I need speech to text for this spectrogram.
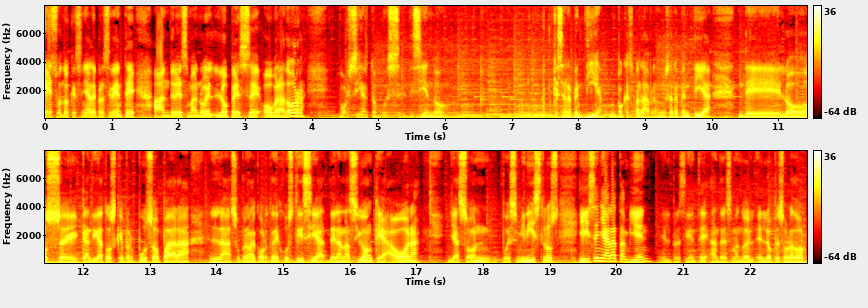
Eso es lo que señala el presidente Andrés Manuel López eh, Obrador. Por cierto, pues eh, diciendo que se arrepentía, en pocas palabras, se arrepentía de los eh, candidatos que propuso para la Suprema Corte de Justicia de la Nación, que ahora ya son pues ministros, y señala también el presidente Andrés Manuel López Obrador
